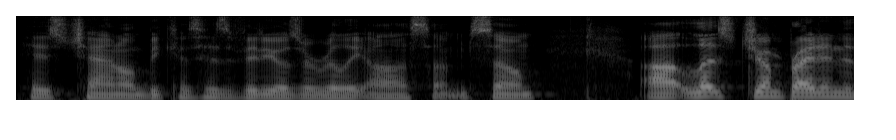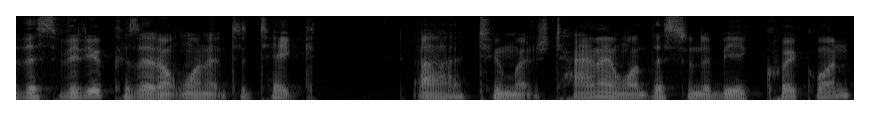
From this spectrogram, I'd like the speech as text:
his channel because his videos are really awesome. So uh, let's jump right into this video because I don't want it to take uh, too much time. I want this one to be a quick one.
